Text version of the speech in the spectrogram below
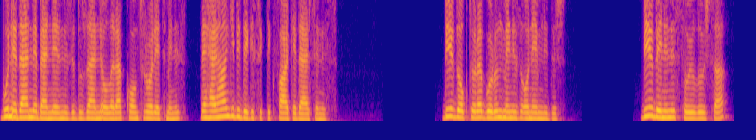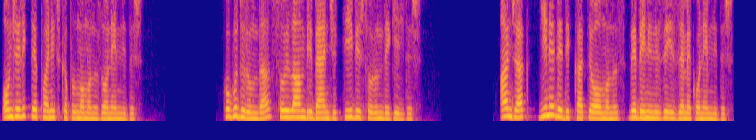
bu nedenle benlerinizi düzenli olarak kontrol etmeniz ve herhangi bir degisiklik fark ederseniz. Bir doktora görünmeniz önemlidir. Bir beniniz soyulursa, öncelikle panik kapılmamanız önemlidir. Kogu durumda soyulan bir ben ciddi bir sorun değildir. Ancak yine de dikkatli olmanız ve beninizi izlemek önemlidir.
